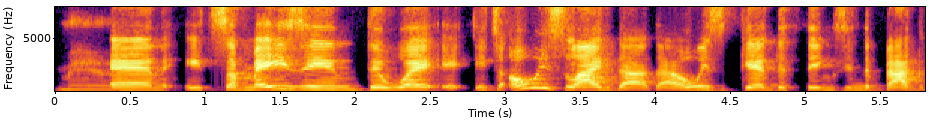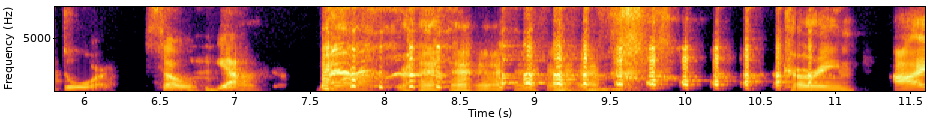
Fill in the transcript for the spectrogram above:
man And it's amazing the way it- it's always like that. I always get the things in the back door. So, yeah. yeah. Karin, I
